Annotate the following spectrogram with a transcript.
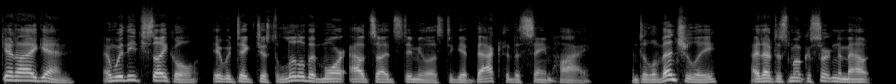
get high again. And with each cycle, it would take just a little bit more outside stimulus to get back to the same high, until eventually I'd have to smoke a certain amount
